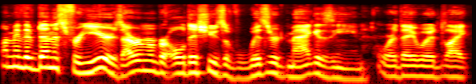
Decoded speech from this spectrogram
I mean, they've done this for years. I remember old issues of Wizard magazine where they would like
